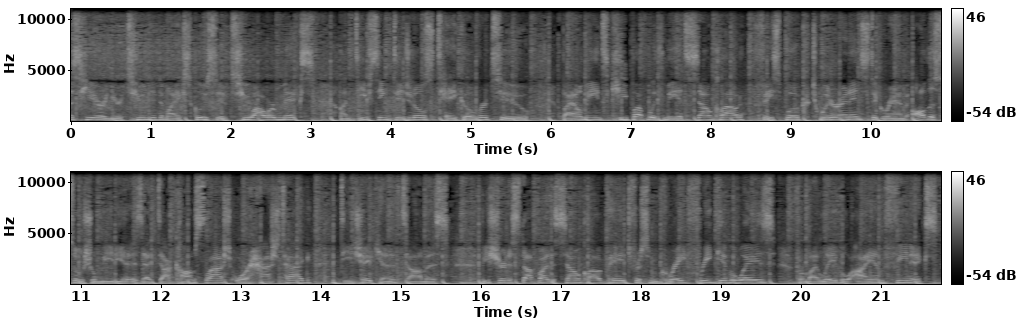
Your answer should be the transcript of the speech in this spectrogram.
Thomas here, and you're tuned into my exclusive two hour mix on Deep Sync Digital's Takeover 2. By all means, keep up with me at SoundCloud, Facebook, Twitter, and Instagram. All the social media is at .com slash or hashtag DJ Kenneth Thomas. Be sure to stop by the SoundCloud page for some great free giveaways for my label I Am Phoenix,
